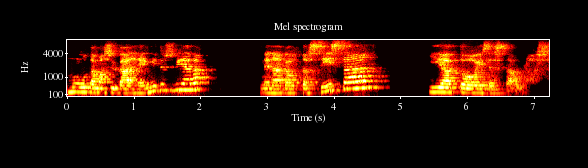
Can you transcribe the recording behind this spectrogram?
Muutama syvä hengitys vielä. Nenän kautta sisään ja toisesta ulos.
